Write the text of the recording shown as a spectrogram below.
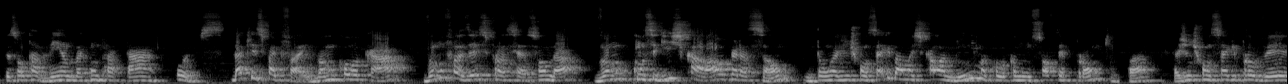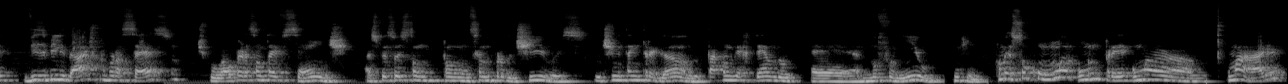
O pessoal tá vendo, vai contratar. Pô, daqui esse Pipefy, vamos colocar, vamos fazer esse processo andar, vamos conseguir escalar a operação. Então a gente consegue dar uma escala mínima colocando um software pronto, tá? A gente consegue prover visibilidade para o processo, tipo, a operação está eficiente, as pessoas estão sendo produtivas, o time está entregando, está convertendo é, no funil, enfim. Começou com uma, uma, uma, uma área,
